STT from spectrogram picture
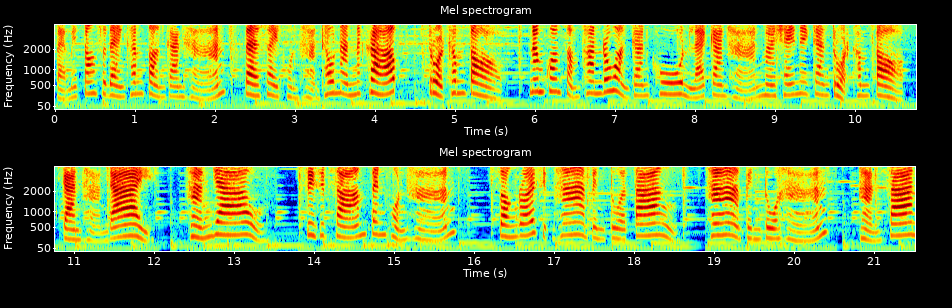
แต่ไม่ต้องแสดงขั้นตอนการหาร แต่ใส่ผลหารเท่านั้นนะครับ ตรวจคำตอบนำความสัมพันธ์ระหว่างการคูณและการหารมาใช้ในการตรวจคำตอบ การหารได้ หารยาว 43 เป็นผลหาร 215 เป็นตัวตั้ง 5 เป็นตัวหาร หารสั้น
